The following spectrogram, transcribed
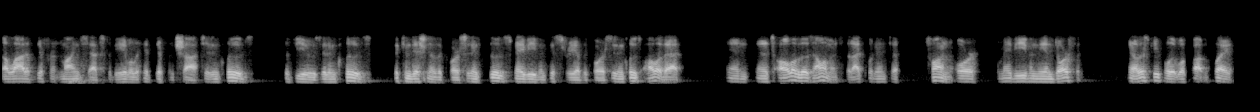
a lot of different mindsets to be able to hit different shots. It includes the views. It includes the condition of the course. It includes maybe even history of the course. It includes all of that and and it's all of those elements that I put into fun or maybe even the endorphin. You know, there's people that will go out and play.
